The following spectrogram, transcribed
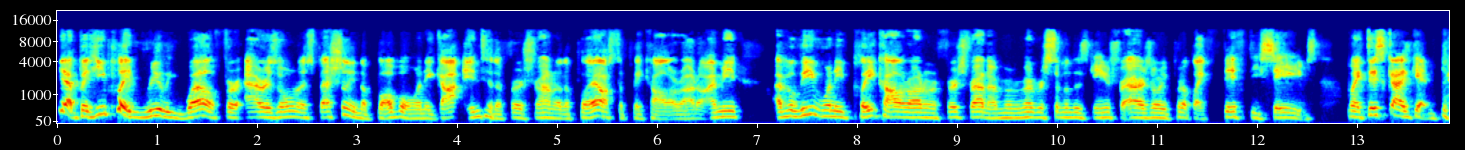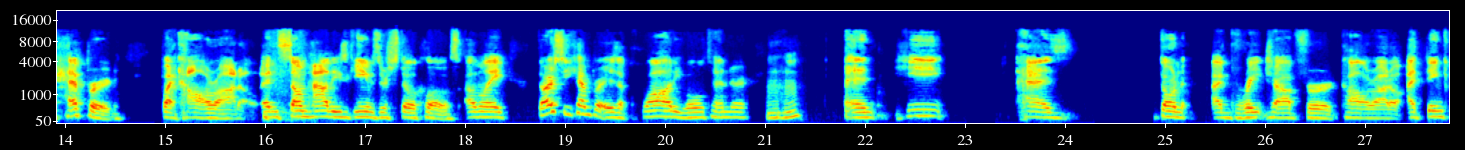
Yeah, but he played really well for Arizona, especially in the bubble when he got into the first round of the playoffs to play Colorado. I mean, I believe when he played Colorado in the first round, I remember some of those games for Arizona, he put up like 50 saves. I'm like, this guy's getting peppered by Colorado, and somehow these games are still close. I'm like, Darcy Kuemper is a quality goaltender, mm-hmm. and he has done a great job for Colorado. I think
